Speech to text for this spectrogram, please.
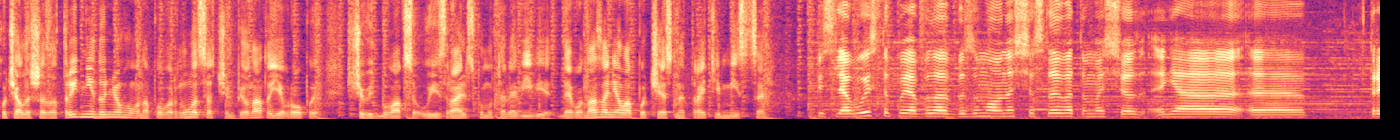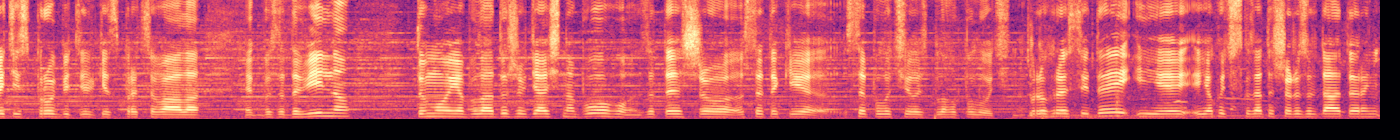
Хоча лише за три дні до нього вона повернулася з чемпіонату Європи, що відбувався у ізраїльському Тель-Авіві, де вона зайняла почесне третє місце. Після виступу я була безумовно щаслива, тому що я е, в третій спробі тільки спрацювала якби задовільно. Тому я була дуже вдячна Богу за те, що все-таки все вийшло благополучно. Прогрес іде, і я хочу сказати, що результати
